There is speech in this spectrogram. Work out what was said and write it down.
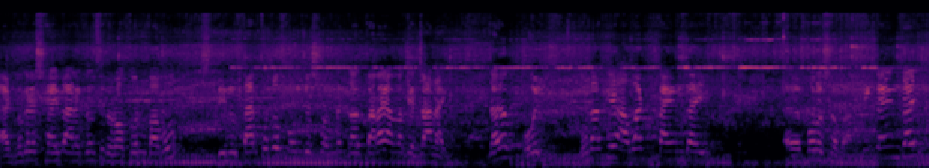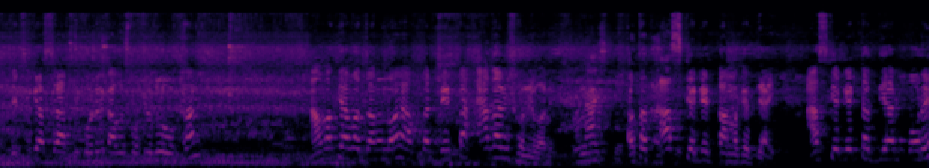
অ্যাডভোকেট সাহেব আরেকজন ছিল রতন বাবু তিনি তার কথাও ফোন দিয়ে শুনবেন কারণ তারাই আমাকে জানায়। যাই হোক ওই ওনাকে আবার টাইম দেয় পৌরসভা। কি টাইম দেয়? যে ঠিক আছে আপনি কোর্টের কাগজপত্রগুলো উঠান। আমাকে আবার জানানো হয় আপনার ডেটটা আগামী শনিবারে। অর্থাৎ আজকে ডেটটা আমাকে দেয়। আজকে ডেটটা দেওয়ার পরে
